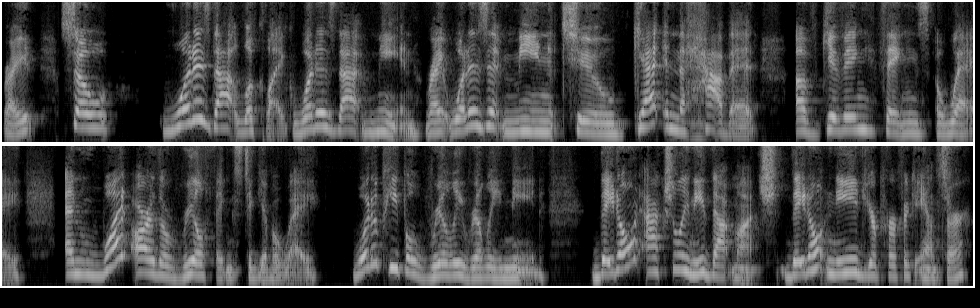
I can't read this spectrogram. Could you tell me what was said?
Right. So what does that look like? What does that mean? Right? What does it mean to get in the habit of giving things away? And what are the real things to give away? What do people really, really need? They don't actually need that much. They don't need your perfect answer.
